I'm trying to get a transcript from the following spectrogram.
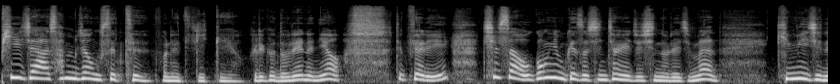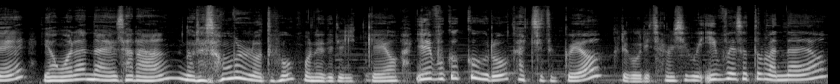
피자 3종 세트 보내드릴게요. 그리고 노래는요, 특별히 7450님께서 신청해주신 노래지만, 김희진의 영원한 나의 사랑 노래 선물로도 보내드릴게요. 1부 끝곡으로 같이 듣고요. 그리고 우리 잠시 후 2부에서 또 만나요.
